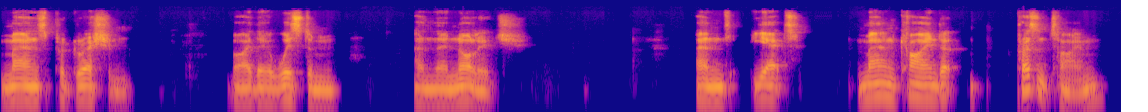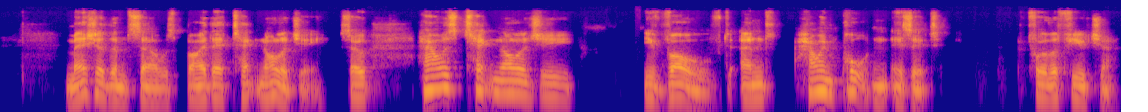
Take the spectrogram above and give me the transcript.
man's progression by their wisdom and their knowledge. And yet, mankind at present time measure themselves by their technology. So, how has technology evolved and how important is it for the future?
